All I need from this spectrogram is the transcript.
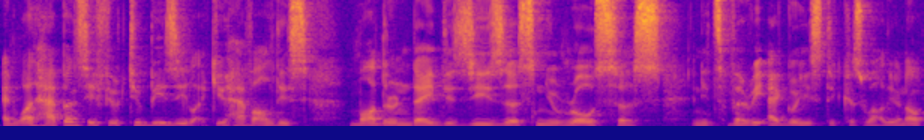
And what happens if you're too busy? Like you have all these modern day diseases neurosis and it's very egoistic as well you know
